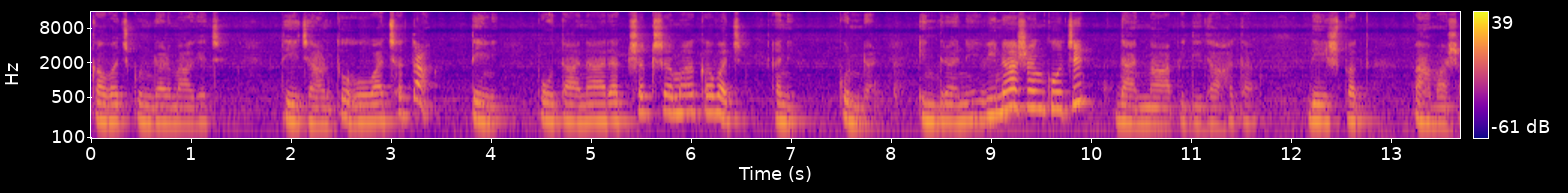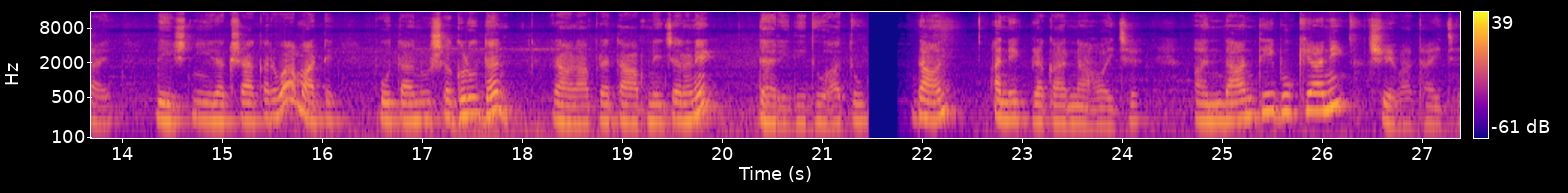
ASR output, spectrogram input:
કવચ કુંડળ માગે છે. તે જાણતો હોવા છતાં તેણે પોતાના રક્ષક ક્ષમા કવચ અને કુંડળ ઇન્દ્રને વિના સંકોચે દાનમાં આપી દીધા હતા. દેશભક્ત ભામાશાએ દેશની રક્ષા કરવા માટે પોતાનું સઘળું ધન રાણા પ્રતાપને ચરણે ધરી દીધું હતું. દાન અનેક પ્રકારના હોય છે. અન્નદાનથી ભૂખ્યાની સેવા થાય છે.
